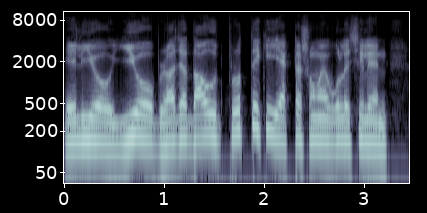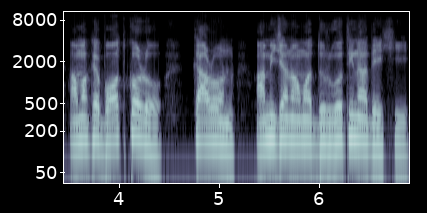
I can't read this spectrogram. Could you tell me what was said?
এলিও, ইয়োব, রাজা দাউদ প্রত্যেকেই একটা সময় বলেছিলেন, আমাকে বধ করো। কারণ আমি যেন আমার দুর্গতি না দেখি।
